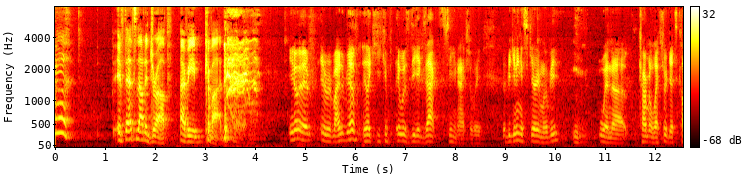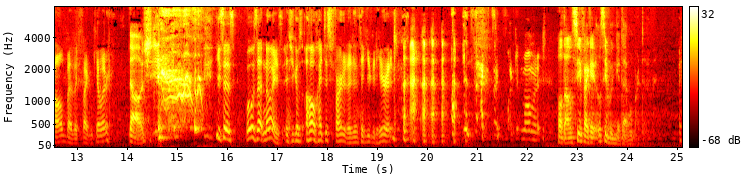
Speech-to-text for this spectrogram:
shit. if that's not a drop, I mean, come on. You know what it, it reminded me of? Like he, it was the exact scene actually. The beginning of Scary Movie when uh, Carmen Electra gets called by the fucking killer. Oh shit! he says, "What was that noise?" And she goes, "Oh, I just farted. I didn't think you could hear it." exact fucking moment. Hold on, let's see if I can. Let's see if we can get that one more time.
